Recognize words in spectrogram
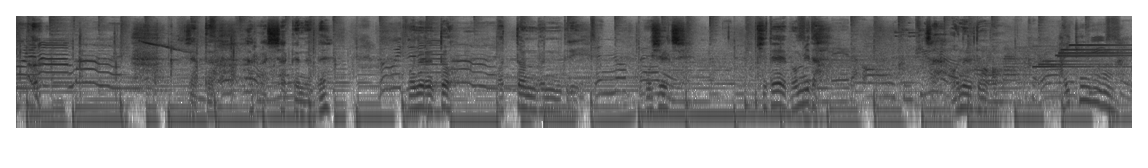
Mine, 이제부터 하루가 시작됐는데 오늘은 또 어떤 분들이. 오실지 기대해 봅니다. 자, 오늘도. 파이팅!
